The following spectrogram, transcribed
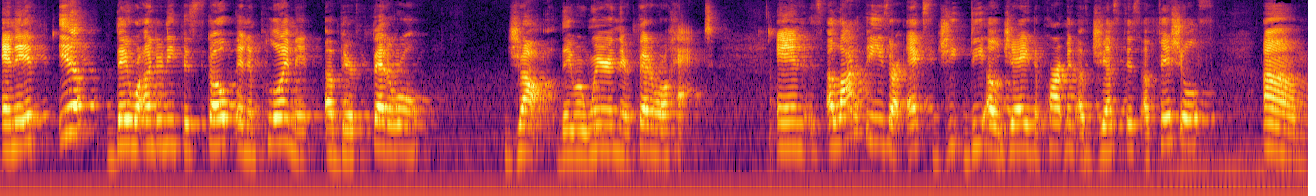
And if if they were underneath the scope and employment of their federal job they were wearing their federal hat. And a lot of these are ex DOJ Department of Justice officials. Um,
